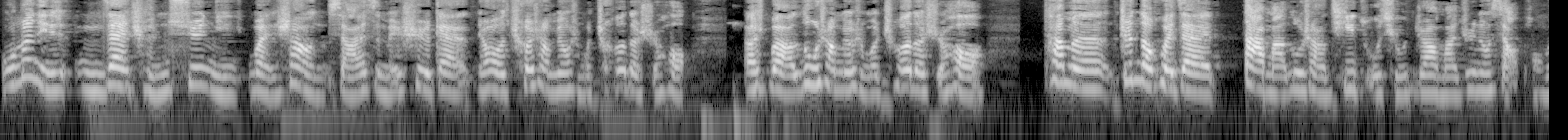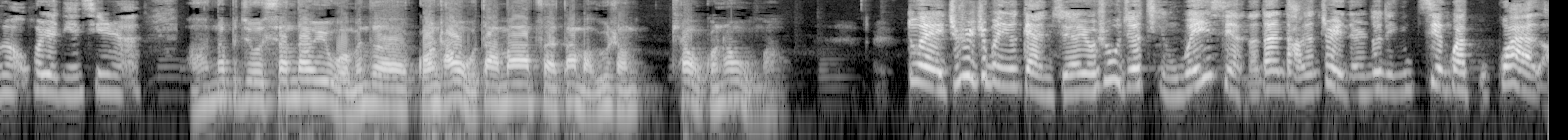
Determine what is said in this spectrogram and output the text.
无论你你在城区，你晚上小孩子没事干，然后车上没有什么车的时候。啊，是吧？路上没有什么车的时候，他们真的会在大马路上踢足球，你知道吗？就是那种小朋友或者年轻人啊，那不就相当于我们的广场舞大妈在大马路上跳广场舞吗？对，就是这么一个感觉。有时候我觉得挺危险的，但是好像这里的人都已经见怪不怪了。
